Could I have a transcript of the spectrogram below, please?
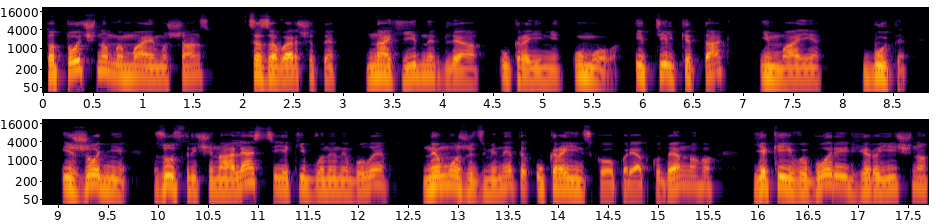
то точно ми маємо шанс це завершити на гідних для України умовах. І тільки так і має бути. І жодні зустрічі на Алясці, які б вони не були, не можуть змінити українського порядку денного, який виборюють героїчно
